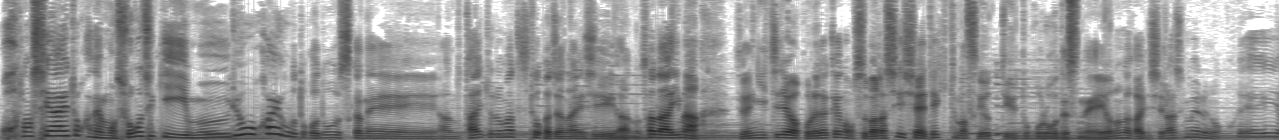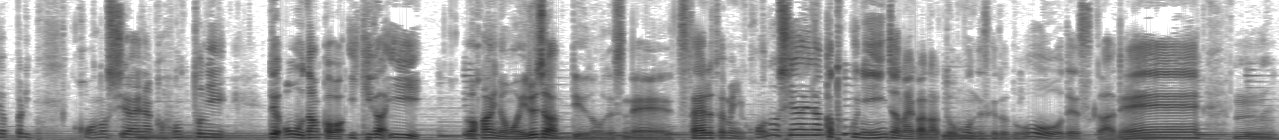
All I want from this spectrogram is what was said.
この試合とかね、もう正直無料開放とかどうですかね、あのタイトルマッチとかじゃないし、あのただ今、全日ではこれだけの素晴らしい試合できてますよっていうところをですね、世の中に知らしめるの、これやっぱりこの試合なんか本当にで、おう、なんか息がいい若いのもいるじゃんっていうのをですね、伝えるために、この試合なんか特にいいんじゃないかなって思うんですけど、どうですかね。うん。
